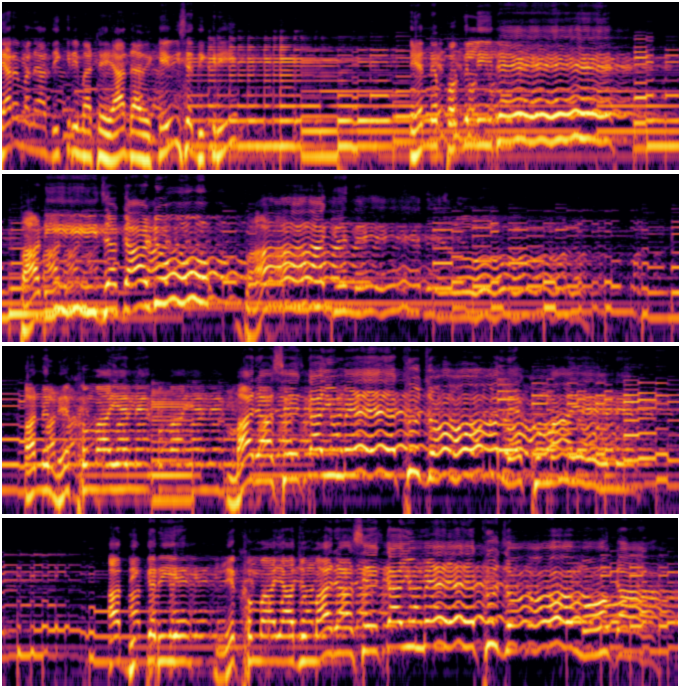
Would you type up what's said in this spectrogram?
ત્યારે મને આ દીકરી માટે યાદ આવે કેવી છે દીકરી? એને પગલી રે પાડી જગાડ્યું ભાગને અન લેખમાં એને મારા સે કાયું મેખ જો, લેખમાં એને. આ દીકરીએ લેખમાં આજ મારા સે કાયું મેખ જો, મોગા.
